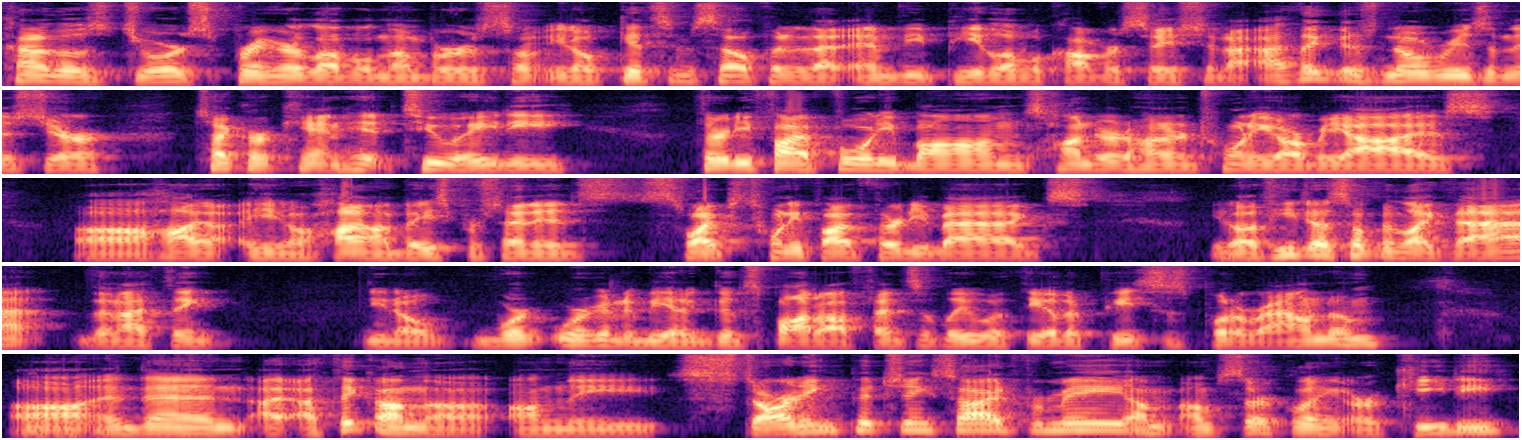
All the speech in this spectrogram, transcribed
kind of those George Springer level numbers, so, you know, gets himself into that MVP level conversation, I, I think there's no reason this year Tucker can't hit 280 35 40 bombs 100 120 rbis uh, high you know high on base percentage swipes 25 30 bags you know if he does something like that then i think you know we're, we're going to be in a good spot offensively with the other pieces put around him uh, mm-hmm. and then I, I, think on the on the starting pitching side for me i'm, I'm circling Urquidy.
